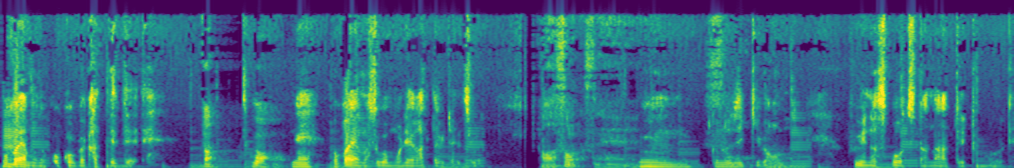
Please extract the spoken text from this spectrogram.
岡山の高校が勝ってて、あ、すごい、ね、岡山すごい盛り上がったみたいですよ。ああ、そうなんですね。うん。この時期は本当冬のスポーツだなというところで。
